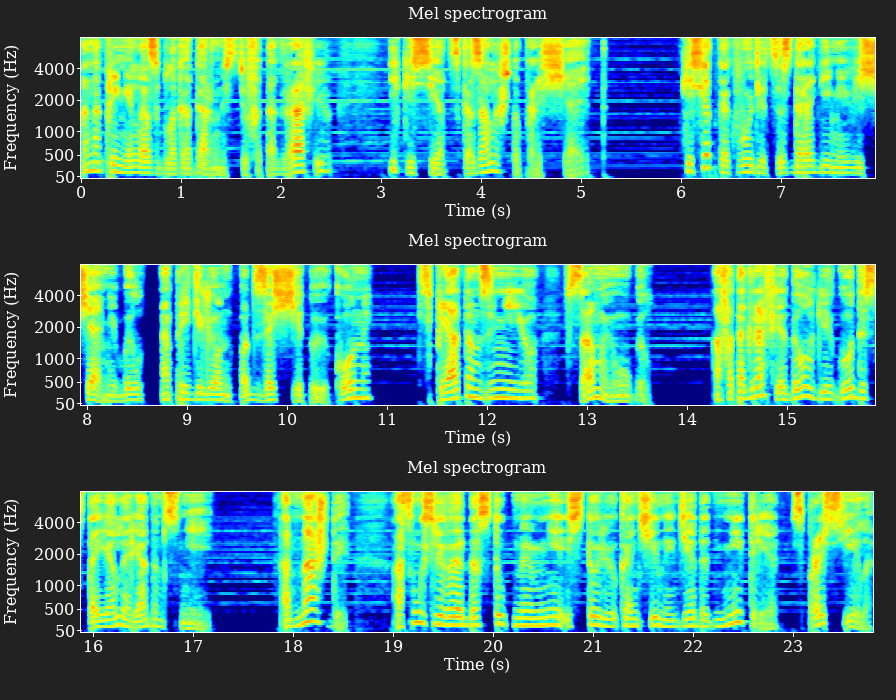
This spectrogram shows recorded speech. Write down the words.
Она приняла с благодарностью фотографию и кисет, сказала, что прощает. Кисет, как водится, с дорогими вещами был определен под защиту иконы, спрятан за нее в самый угол а фотография долгие годы стояла рядом с ней. Однажды, осмысливая доступную мне историю кончины деда Дмитрия, спросила,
